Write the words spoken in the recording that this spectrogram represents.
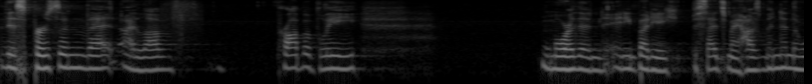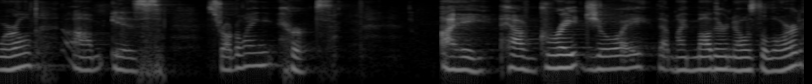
this person that I love probably more than anybody besides my husband in the world um, is struggling hurts. I have great joy that my mother knows the Lord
